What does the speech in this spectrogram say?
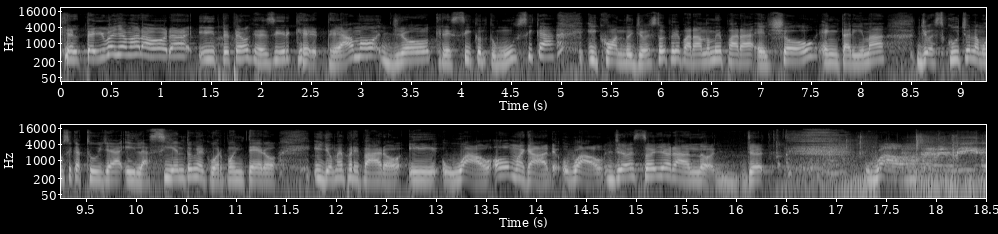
que él te iba a llamar ahora y te tengo que decir que te amo. Yo crecí con tu música y cuando yo estoy preparándome para el show en Tarima, yo escucho la música tuya y la siento en el cuerpo entero y yo me preparo y wow, oh my God, wow, yo estoy llorando. Yo, wow. te bendiga,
